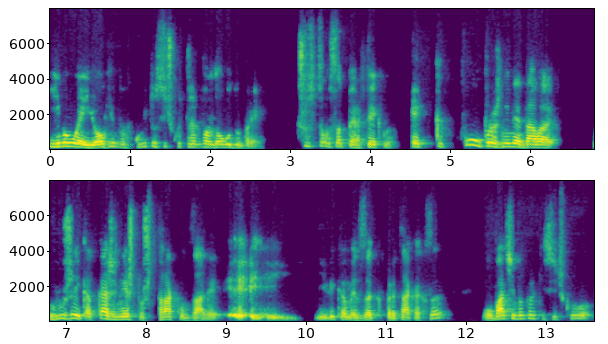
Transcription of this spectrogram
Имало е йоги, в които всичко тръгва много добре чувствам се перфектно. Е, какво упражнение дава Ружа и като каже нещо штрак отзаде и викаме зък, прецаках се. Обаче, въпреки всичко,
